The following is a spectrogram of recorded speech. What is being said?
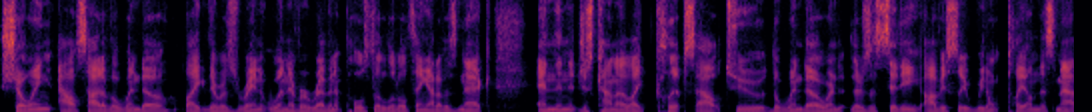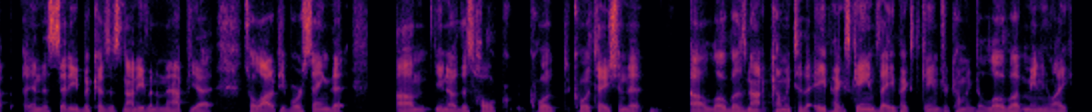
showing outside of a window. Like there was rain whenever Revenant pulls the little thing out of his neck, and then it just kind of like clips out to the window and there's a city. Obviously, we don't play on this map in the city because it's not even a map yet. So a lot of people were saying that, um, you know, this whole quote quotation that uh, Loba's not coming to the Apex games. The Apex games are coming to Loba, meaning like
